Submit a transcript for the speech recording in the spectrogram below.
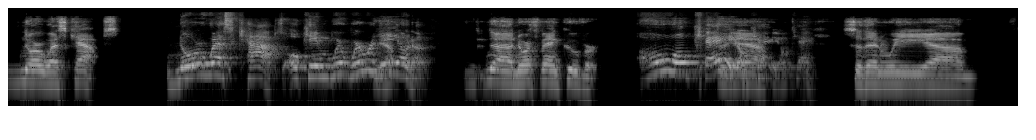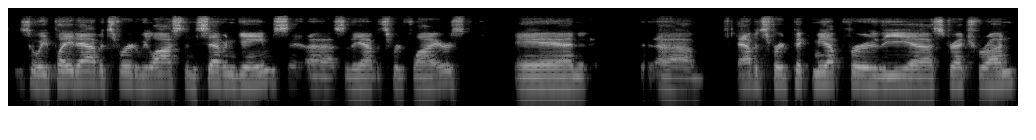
Norwest Caps, Norwest Caps. Okay, and where, where were they Yep. out of? uh, North Vancouver. Oh, okay, Yeah. okay, okay. So then we, um, so we played Abbotsford. We lost in seven games. Uh, so the Abbotsford Flyers and um, Abbotsford picked me up for the uh, stretch run,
